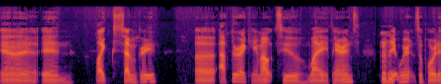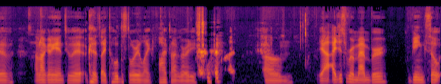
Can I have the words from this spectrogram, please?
in, in like seventh grade. Uh, after I came out to my parents, Mhm. they weren't supportive. I'm not gonna get into it because I told the story like five times already. But, um, yeah, I just remember being so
